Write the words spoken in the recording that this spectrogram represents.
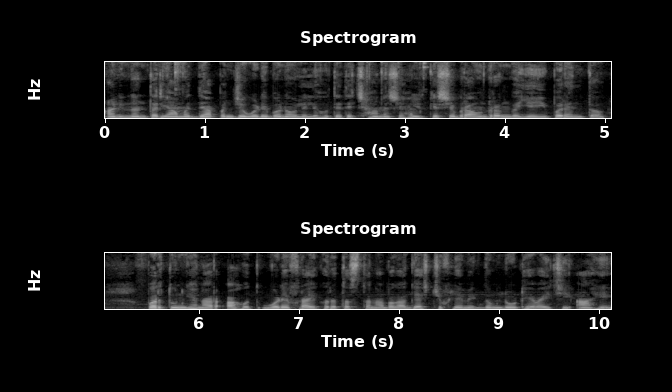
आणि नंतर यामध्ये आपण जे वडे बनवलेले होते ते छान असे हलकेसे ब्राऊन रंग येईपर्यंत परतून घेणार आहोत. वडे फ्राय करत असताना बघा गॅसची फ्लेम एकदम लो ठेवायची आहे.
